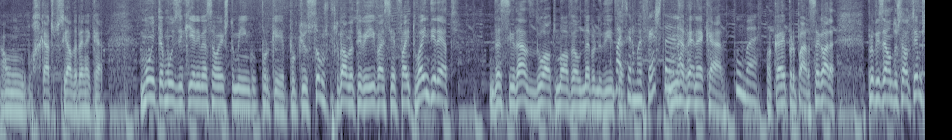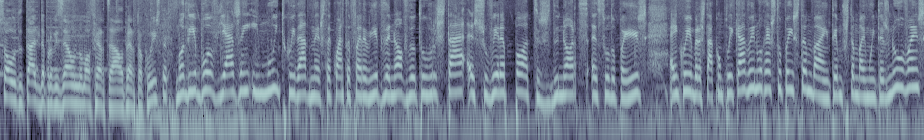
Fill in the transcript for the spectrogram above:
há um recado especial da Benecar. Muita música e animação este domingo. Porquê? Porque o Somos Portugal da TVI vai ser feito em direto da cidade do automóvel na Benedita. Vai ser uma festa? Na Benecar. Pumba. Ok? Prepare-se. Agora, previsão do estado do tempo, só o detalhe da previsão numa oferta a Alberto Oculista. Bom dia, boa viagem e muito cuidado nesta quarta-feira, dia 19 de outubro. Está a chover a potes de norte a sul do país. Em Coimbra está complicado e no resto do país também. Temos também muitas nuvens.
